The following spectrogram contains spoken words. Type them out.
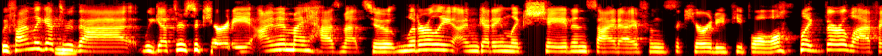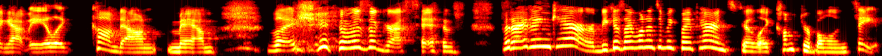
we finally get through hmm. that. We get through security. I'm in my hazmat suit. Literally, I'm getting like shade and side eye from the security people. like they're laughing at me. Like calm down, ma'am. Like it was aggressive, but I didn't care because I wanted to make my parents feel like comfortable and safe.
